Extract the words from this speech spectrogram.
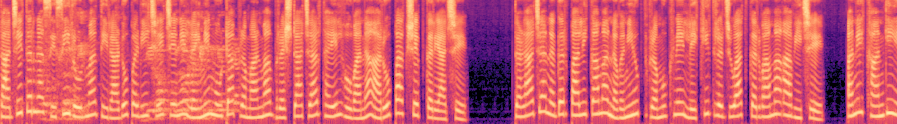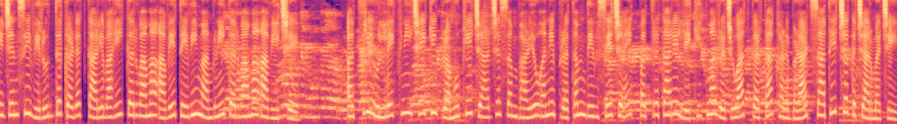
તાજેતરના સીસી રોડમાં તિરાડો પડી છે જેને લઈને મોટા પ્રમાણમાં ભ્રષ્ટાચાર થયેલ હોવાના આરોપ આક્ષેપ કર્યા છે. તળાજા નગરપાલિકામાં નવનિયુક્ત પ્રમુખને લેખિત રજૂઆત કરવામાં આવી છે. અને ખાનગી એજન્સી વિરુદ્ધ કડક કાર્યવાહી કરવામાં આવે તેવી માંગણી કરવામાં આવી છે. અત્રે ઉલ્લેખની છે કે પ્રમુખે ચાર્જ સંભાળ્યો અને પ્રથમ દિવસે જ એક પત્રકારે લેખિતમાં રજૂઆત કરતા ખળભળાટ સાથે ચકચાર મચી.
